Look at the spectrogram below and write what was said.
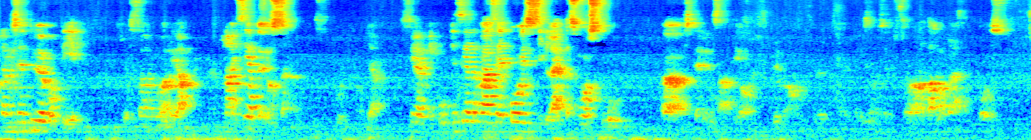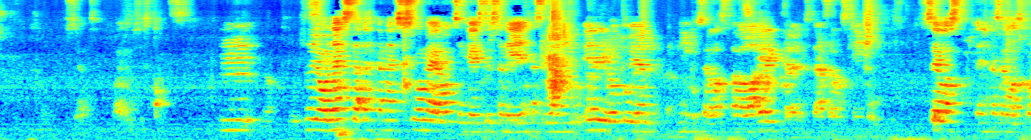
tämmöiseen työkotiin, jossa on nuoria naisia töissä. Ja, siellä, niin kuin, ja sieltä pääsee pois sillä, että suostuu sterilisaatioon. Mm. No joo, näissä, ehkä näissä Suomen ja Ruotsin keississä niin ehkä sillä niin eri rotujen niin kuin sellaista tavallaan erittelemistä ja sellaista, niin kuin, sellaista, ehkä sellaista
